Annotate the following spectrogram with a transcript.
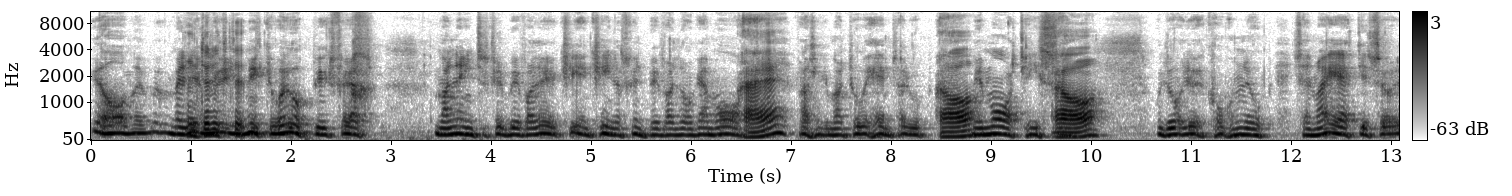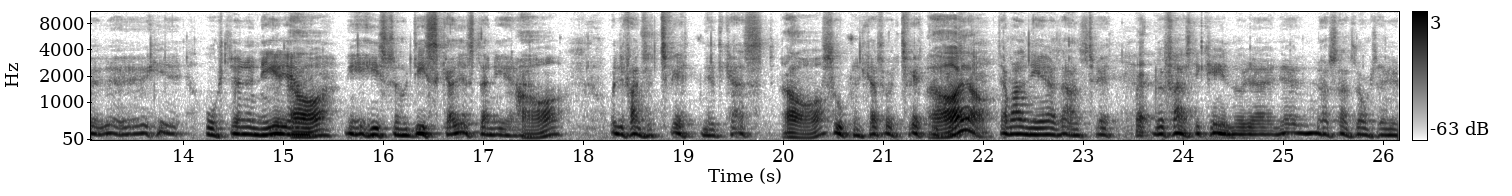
Ja, men, men Inte det- riktigt. mycket var uppbyggt för att man inte skulle behöva, en kvinna skulle inte behöva laga mat. Nej. Alltså man tog, hämtade upp Ja. med mathissen. Ja. Och då kom den upp. Sen man ätit så eh, åkte den ner igen Ja. med hissen och diskades där nere. Ja. Och det fanns ett tvättnedkast. Ja. Sopnedkast och ett tvättnedkast. Ja, ja. Där man ner allt tvätt. Men- Då fanns det kvinnor där någonstans långt där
